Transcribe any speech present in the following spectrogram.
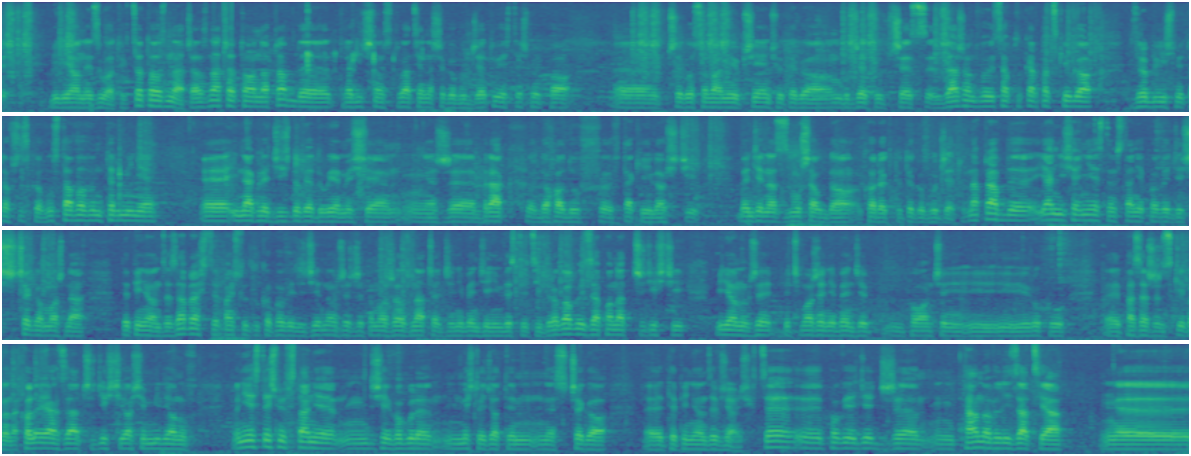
miliony złotych. Co to oznacza? Oznacza to naprawdę tragiczną sytuację naszego budżetu. Jesteśmy po e, przegłosowaniu i przyjęciu tego budżetu przez Zarząd Województwa Podkarpackiego. Zrobiliśmy to wszystko w ustawowym terminie. E, i nagle dziś dowiadujemy się, mm, że brak dochodów w takiej ilości będzie nas zmuszał do korekty tego budżetu. Naprawdę ja dzisiaj nie jestem w stanie powiedzieć, z czego można te pieniądze zabrać. Chcę Państwu tylko powiedzieć jedną rzecz, że to może oznaczać, że nie będzie inwestycji drogowych za ponad 30 milionów, że być może nie będzie połączeń i, ruchu e, pasażerskiego na kolejach za 38 milionów. No nie jesteśmy w stanie mm, dzisiaj w ogóle myśleć o tym, z czego te pieniądze wziąć. Chcę e, powiedzieć, że mm, ta nowelizacja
